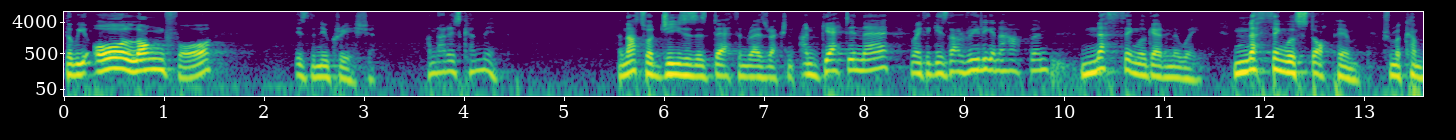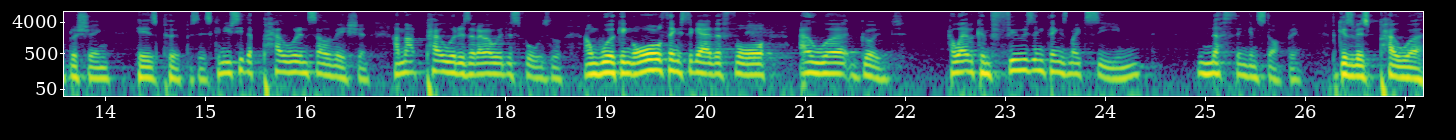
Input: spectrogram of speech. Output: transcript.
that we all long for is the new creation. And that is coming. And that's what Jesus' death and resurrection. And get in there, you might think, is that really going to happen? Nothing will get in the way. Nothing will stop him from accomplishing his purposes. Can you see the power in salvation? And that power is at our disposal and working all things together for our good. However confusing things might seem, nothing can stop him because of his power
